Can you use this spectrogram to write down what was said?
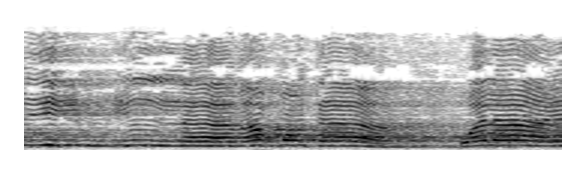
رَبِّهِمْ إِلَّا مَقْتًا وَلَا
